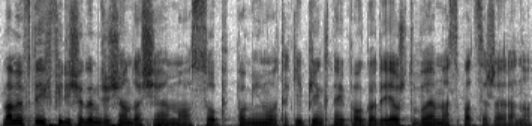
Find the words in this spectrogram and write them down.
Mamy w tej chwili 78 osób, pomimo takiej pięknej pogody. Ja już tu byłem na spacerze rano,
